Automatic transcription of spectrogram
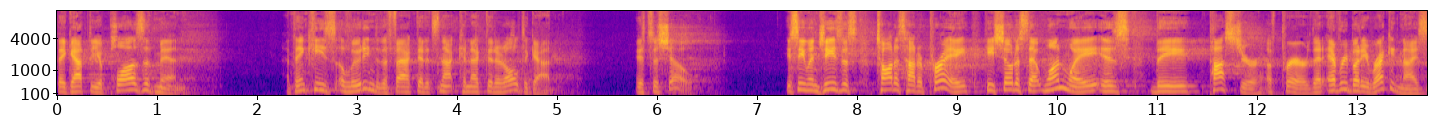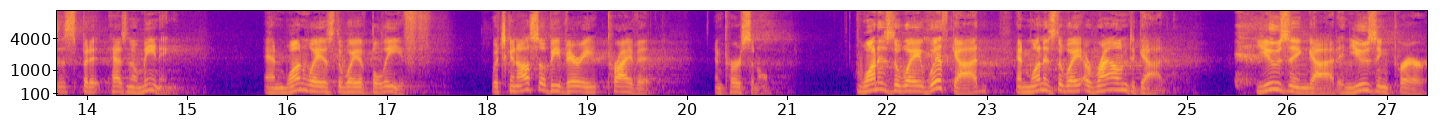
They got the applause of men. I think he's alluding to the fact that it's not connected at all to God. It's a show. You see, when Jesus taught us how to pray, he showed us that one way is the posture of prayer that everybody recognizes, but it has no meaning. And one way is the way of belief, which can also be very private and personal. One is the way with God, and one is the way around God, using God and using prayer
